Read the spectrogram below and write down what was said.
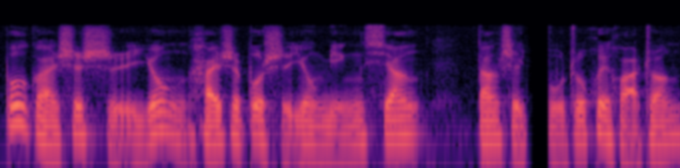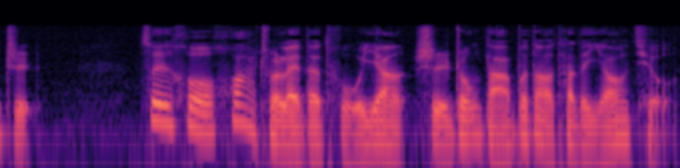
不管是使用还是不使用冥香，当时辅助绘画装置，最后画出来的图样始终达不到他的要求。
